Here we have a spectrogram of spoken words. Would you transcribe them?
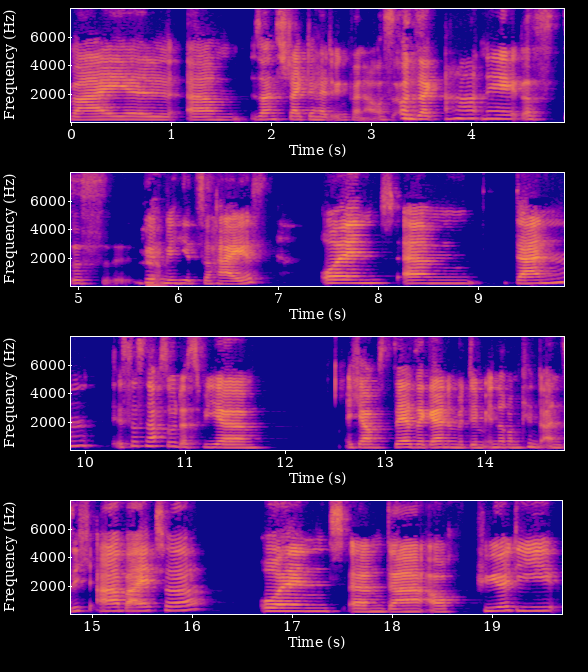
weil ähm, sonst steigt er halt irgendwann aus und sagt, ah, nee, das, das wird ja. mir hier zu heiß. Und ähm, dann ist es noch so, dass wir, ich auch sehr, sehr gerne mit dem inneren Kind an sich arbeite und ähm, da auch für die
